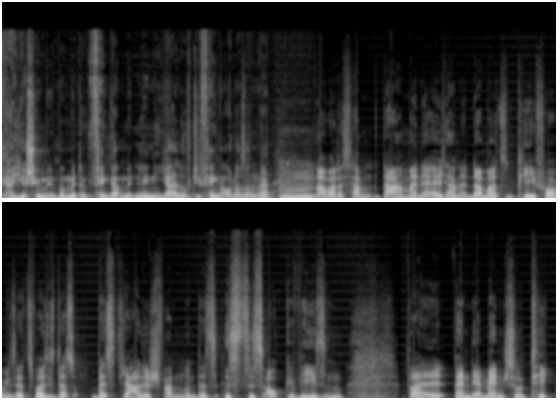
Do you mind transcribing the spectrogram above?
Ja, hier schön immer mit dem Finger, mit einem Lineal auf die Finger oder so, ne? Mm, Aber das haben, da haben meine Eltern dann damals ein P vorgesetzt, weil sie das bestialisch fanden und das ist es auch gewesen. Weil wenn der Mensch so tickt,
